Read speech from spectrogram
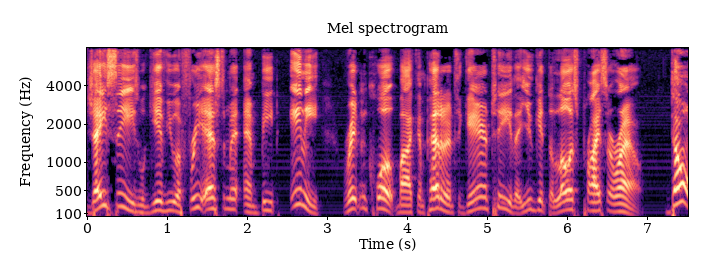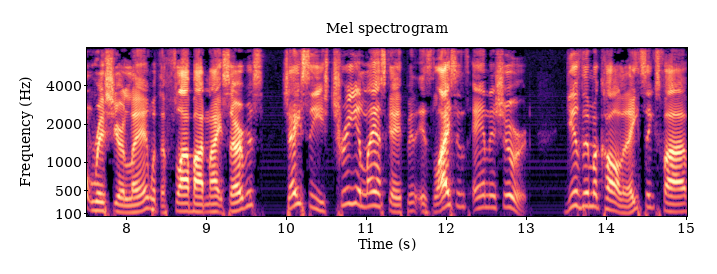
JC's will give you a free estimate and beat any written quote by a competitor to guarantee that you get the lowest price around. Don't risk your land with a fly by night service. JC's Tree and Landscaping is licensed and insured. Give them a call at 865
